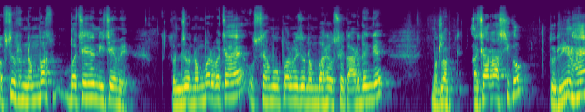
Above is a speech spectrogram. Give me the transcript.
अब सिर्फ़ नंबर्स बचे हैं नीचे में। तो जो नंबर बचा है, उससे हम ऊपर में जो नंबर है उससे काट देंगे। मतलब अचर राशि को तो ऋण है,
